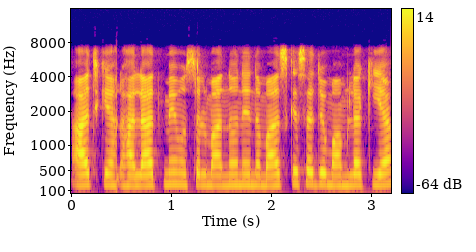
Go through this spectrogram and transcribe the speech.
آج کے حالات میں مسلمانوں نے نماز کے ساتھ جو معاملہ کیا،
